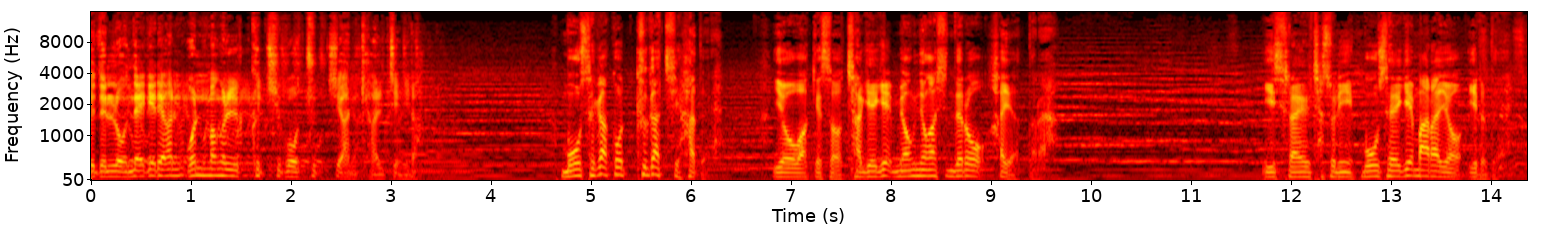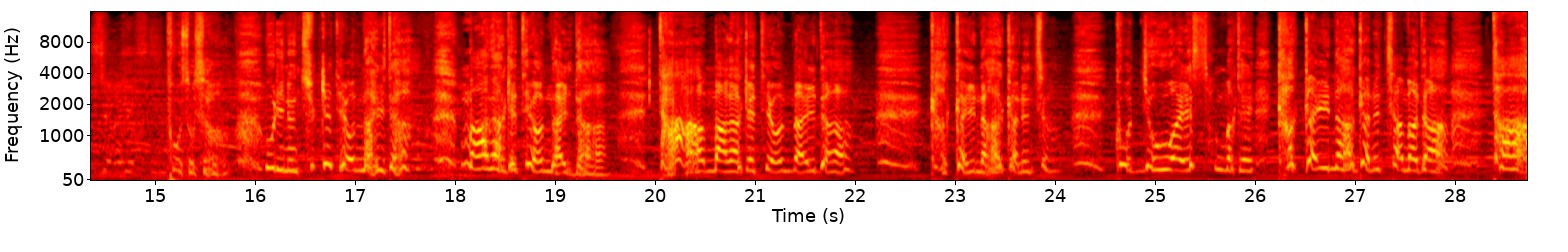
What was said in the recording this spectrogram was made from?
그들로 내게 대한 원망을 그치고 죽지 않게 할지니라. 모세가 곧 그같이 하되 여호와께서 자기에게 명령하신 대로 하였더라. 이스라엘 자손이 모세에게 말하여 이르되 보소서 우리는 죽게 되었나이다. 망하게 되었나이다. 다 망하게 되었나이다. 가까이 나아가는 자 곧 여호와의 성막에 가까이 나아가는 자마다 다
